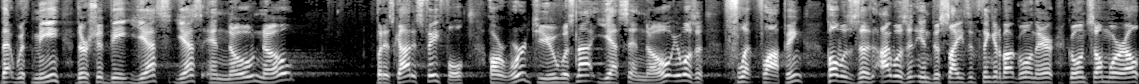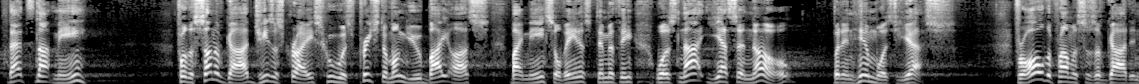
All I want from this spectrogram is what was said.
That with me there should be yes, yes, and no, no? But as God is faithful, our word to you was not yes and no. It wasn't flip flopping. Paul was, uh, I wasn't indecisive, thinking about going there, going somewhere else. That's not me. For the Son of God, Jesus Christ, who was preached among you by us, by me, Silvanus, Timothy, was not yes and no, but in him was yes. For all the promises of God in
